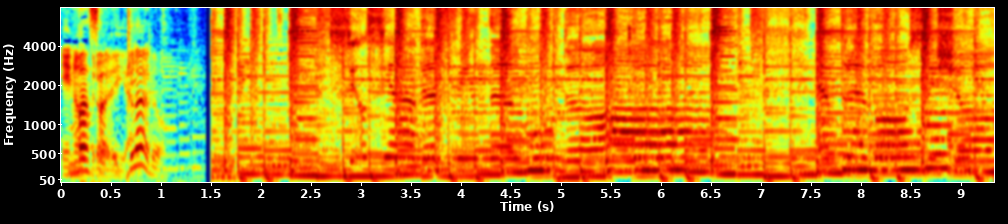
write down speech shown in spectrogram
en otro día. Claro. Ciencia del fin del mundo entre vos y yo.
